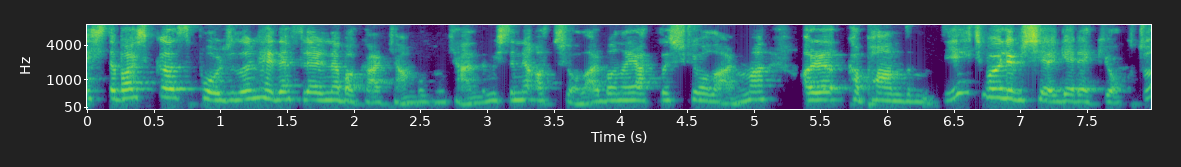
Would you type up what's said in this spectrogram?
işte başka sporcuların hedeflerine bakarken buldum kendimi. İşte ne atıyorlar, bana yaklaşıyorlar mı, ara kapandı mı diye. Hiç böyle bir şeye gerek yoktu.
